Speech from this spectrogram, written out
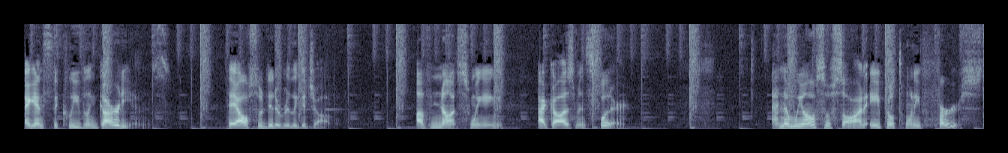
against the Cleveland Guardians, they also did a really good job of not swinging at Gausman's splitter. And then we also saw on April 21st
